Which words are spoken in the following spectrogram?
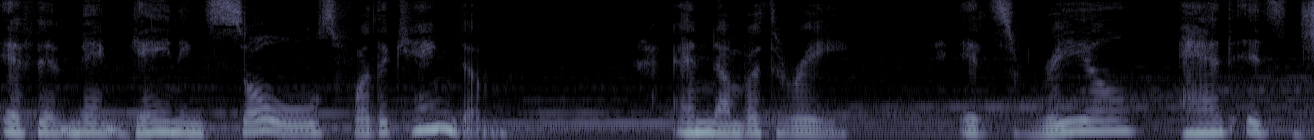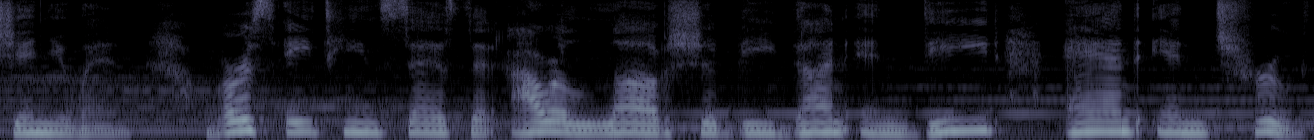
if it meant gaining souls for the kingdom? And number three, it's real and it's genuine. Verse 18 says that our love should be done in deed and in truth.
